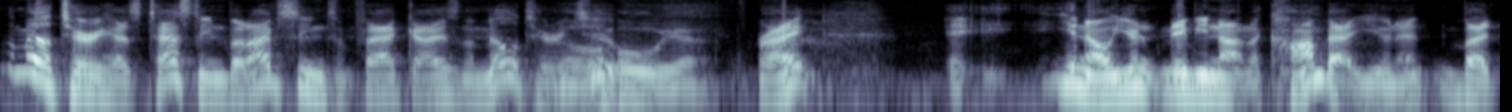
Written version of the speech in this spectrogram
the military has testing, but I've seen some fat guys in the military too Oh, yeah. right? Eh, You know, you're maybe not in the combat unit, but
